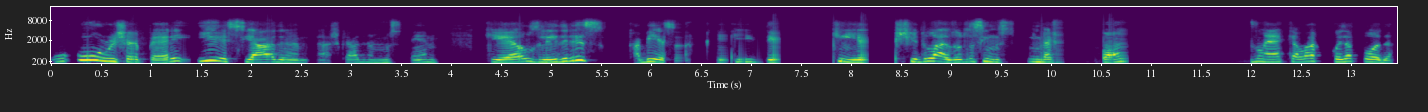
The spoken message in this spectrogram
o, o, Richard Perry e esse Adrian, acho que é Adrian Mustaine, que é os líderes cabeça tem que ter dinheiro investido lá. Os outros, assim, investem bom, não é aquela coisa toda.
